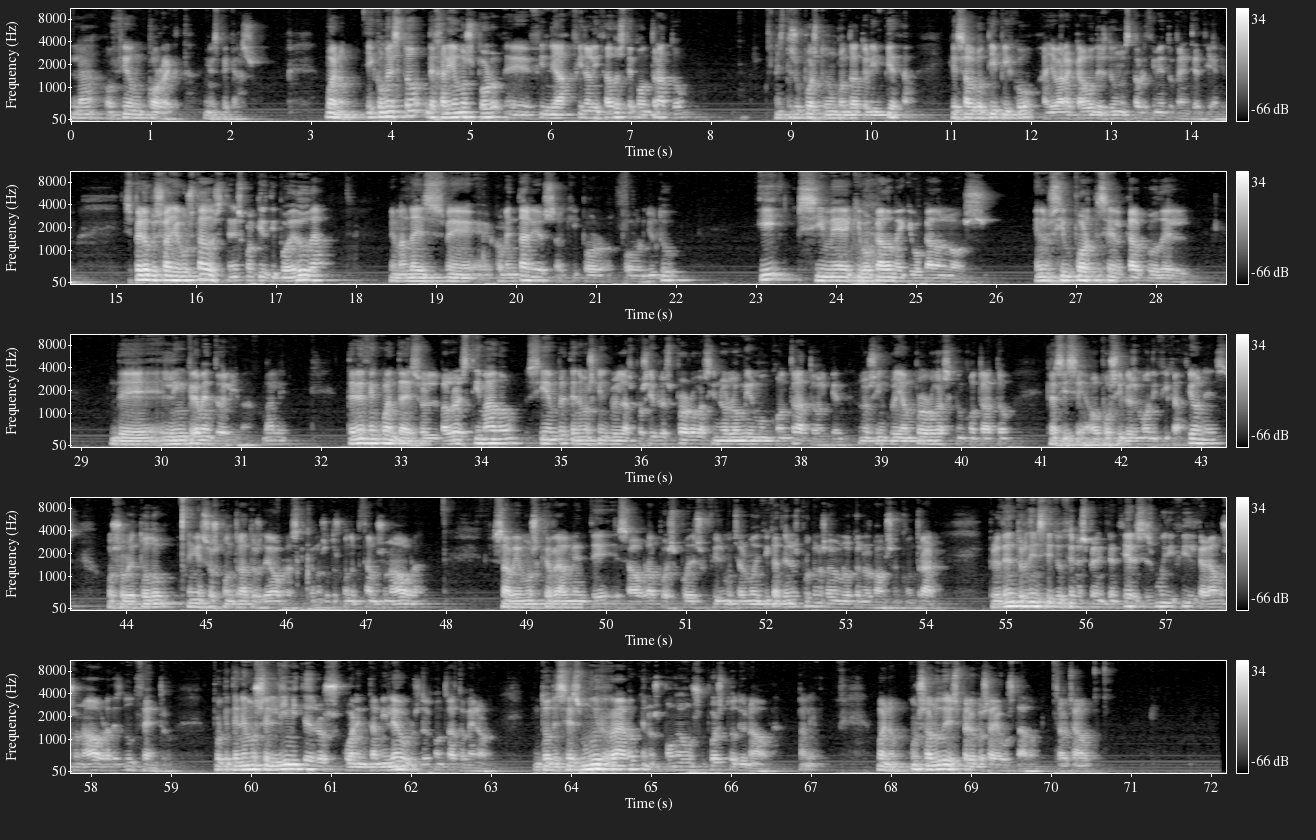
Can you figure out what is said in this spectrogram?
la opción correcta en este caso. Bueno, y con esto dejaríamos por eh, finalizado este contrato, este supuesto de un contrato de limpieza, que es algo típico a llevar a cabo desde un establecimiento penitenciario. Espero que os haya gustado. Si tenéis cualquier tipo de duda, me mandáis eh, comentarios aquí por, por, YouTube. Y si me he equivocado, me he equivocado en los, en los importes, en el cálculo del, del incremento del IVA. ¿vale? Tened en cuenta eso, el valor estimado siempre tenemos que incluir las posibles prórrogas y no es lo mismo un contrato el que no se incluyan prórrogas que un contrato así sea, o posibles modificaciones, o sobre todo en esos contratos de obras, que nosotros cuando empezamos una obra sabemos que realmente esa obra pues, puede sufrir muchas modificaciones porque no sabemos lo que nos vamos a encontrar. Pero dentro de instituciones penitenciarias es muy difícil que hagamos una obra desde un centro, porque tenemos el límite de los 40.000 euros del contrato menor. Entonces es muy raro que nos pongan un supuesto de una obra. ¿vale? Bueno, un saludo y espero que os haya gustado. Chao, chao.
